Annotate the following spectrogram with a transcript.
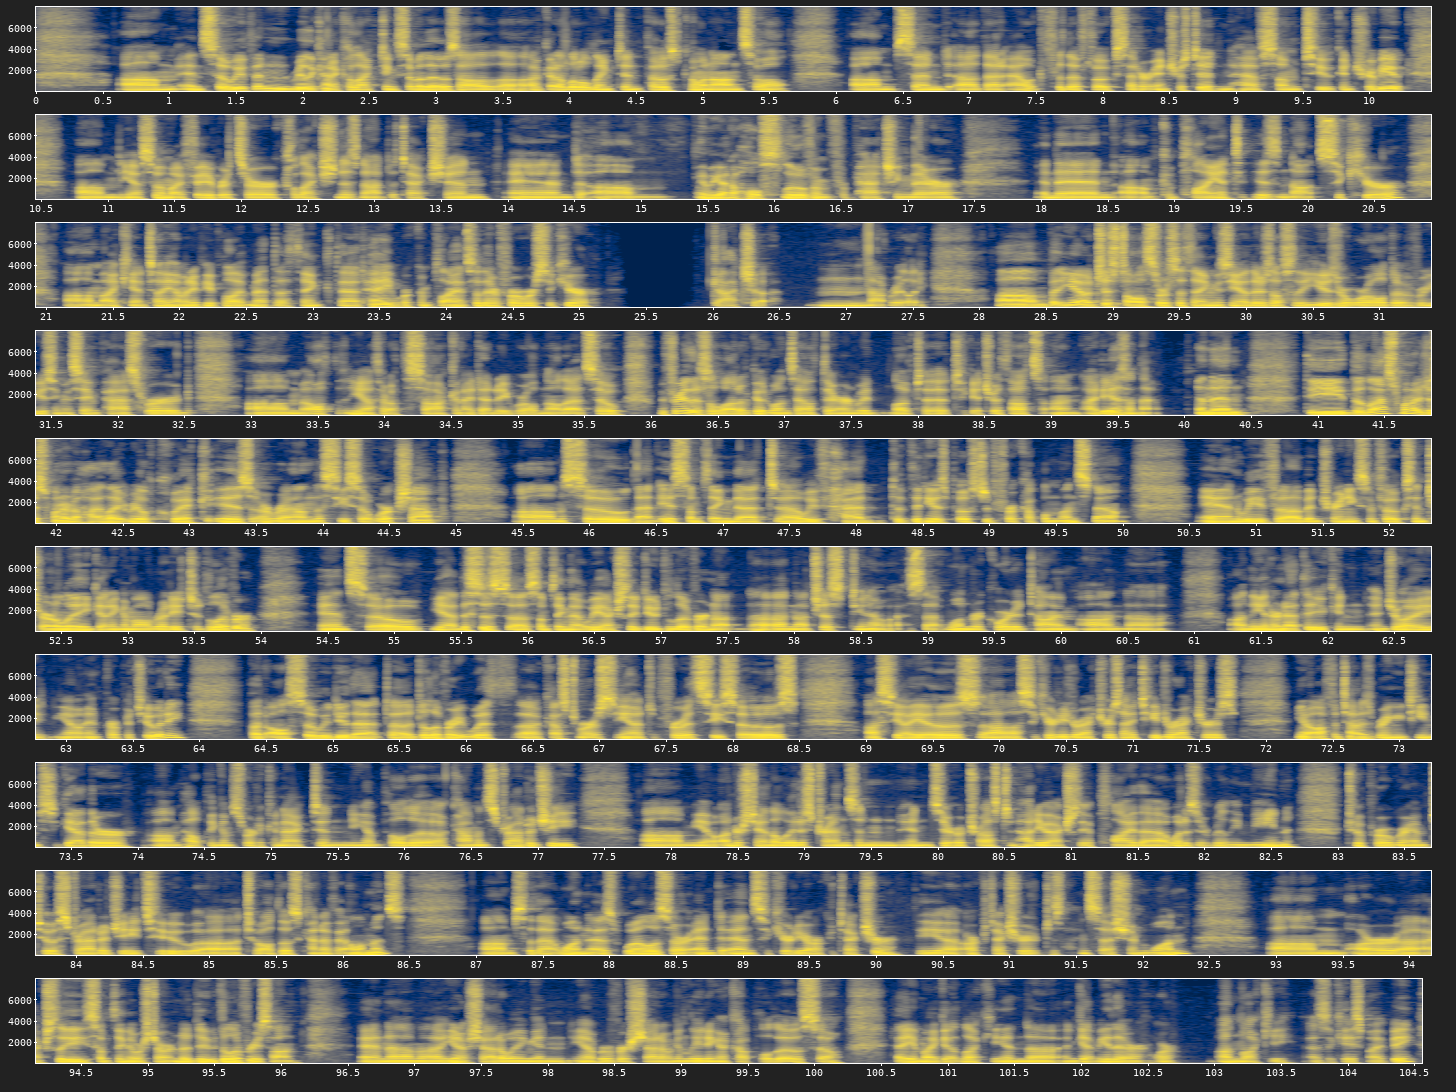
um, and so we've been really kind of collecting some of those. I'll, uh, I've got a little LinkedIn post going on, so I'll um, send uh, that out for the folks that are interested and have some to contribute. Um, you know, some of my favorites are collection is not detection, and um, and we got a whole slew of them for patching there. And then um, compliant is not secure. Um, I can't tell you how many people I've met that think that, hey, we're compliant, so therefore we're secure. Gotcha. Mm, not really. Um, but you know, just all sorts of things. You know, there's also the user world of using the same password, um, all, you know, throughout the SOC and identity world and all that. So we figure there's a lot of good ones out there, and we'd love to to get your thoughts on ideas on that. And then the the last one I just wanted to highlight real quick is around the CISO workshop. Um, so that is something that uh, we've had the videos posted for a couple months now, and we've uh, been training some folks internally, getting them all ready to deliver. And so, yeah, this is uh, something that we actually do deliver, not uh, not just you know as that one recorded time on uh, on the internet that you can enjoy you know in perpetuity, but also we do that uh, delivery with customers, you know, for with CISOs, CIOs, security directors, IT directors, you know, oftentimes bringing teams together, um, helping them sort of connect and you know build a, a common strategy, um, you know, understand the latest trends in, in zero trust and how do you actually apply that? What does it really mean to a program, to a strategy? strategy to uh, to all those kind of elements. Um, so that one, as well as our end-to-end security architecture, the uh, architecture design session one, um, are uh, actually something that we're starting to do deliveries on, and um, uh, you know, shadowing and you know, reverse shadowing and leading a couple of those. So hey, you might get lucky and uh, and get me there, or unlucky, as the case might be.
